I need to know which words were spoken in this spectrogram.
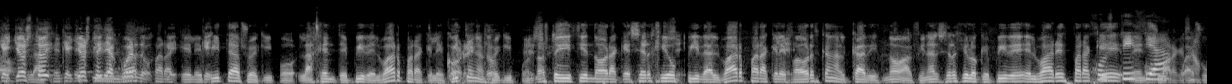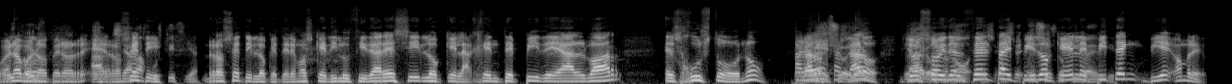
Que yo estoy, que yo estoy de acuerdo. Para que, que- le pite a su equipo. La gente pide el VAR para que le piten a su equipo. No estoy diciendo ahora que Sergio pida el VAR para que le favorezcan al Cádiz. No, al final Sergio lo que pide el VAR es para que. Justicia. en su- Para que a sean su Bueno, pero, pero eh, ah, Rossetti, justicia. Rossetti, lo que tenemos que dilucidar es si lo que la gente pide al VAR es justo o no. Claro, Claro, eso es. claro, yo Claro, soy no, del no, Celta eso- y pido que le piten bien, hombre.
